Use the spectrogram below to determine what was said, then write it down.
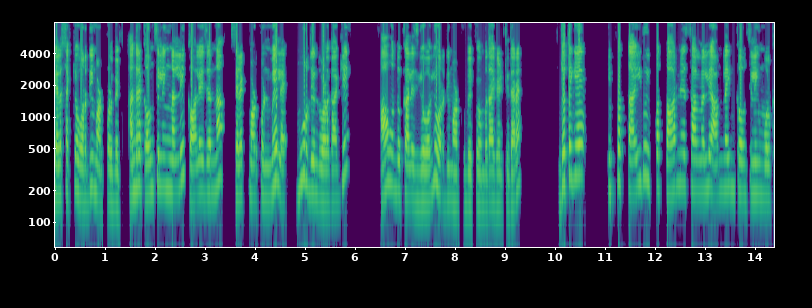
ಕೆಲಸಕ್ಕೆ ವರದಿ ಮಾಡ್ಕೊಳ್ಬೇಕು. ಅಂದ್ರೆ ಕೌನ್ಸಿಲಿಂಗ್ನಲ್ಲಿ ಕಾಲೇಜನ್ನ ಸೆಲೆಕ್ಟ್ ಮಾಡ್ಕೊಂಡ್ಮೇಲೆ ಮೂರು ದಿನದ ಒಳಗಾಗಿ ಆ ಒಂದು ಕಾಲೇಜ್ಗೆ ಹೋಗಿ ವರದಿ ಮಾಡ್ಕೋಬೇಕು ಎಂಬುದಾಗಿ ಹೇಳ್ತಿದ್ದಾರೆ. ಜೊತೆಗೆ ಇಪ್ಪತ್ತೈದು, ಇಪ್ಪತ್ತಾರನೇ ಸಾಲಿನಲ್ಲಿ ಆನ್ಲೈನ್ ಕೌನ್ಸಿಲಿಂಗ್ ಮೂಲಕ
